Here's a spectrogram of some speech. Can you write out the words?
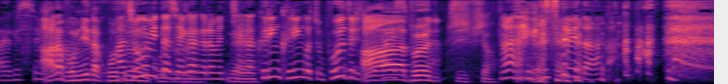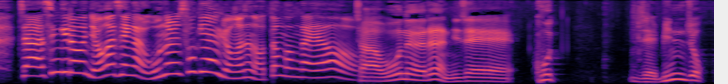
알겠습니다. 알아봅니다. 고수. 아, 조금 이따 제가 그러면 네. 제가 그림 그린 것 좀 보여드리도록 아, 하겠습니다. 보여주십시오. 아, 알겠습니다. 자, 승기로운 영화 생활 오늘 소개할 영화는 어떤 건가요? 자, 오늘은 이제 곧 이제 민족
